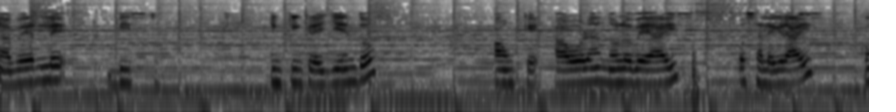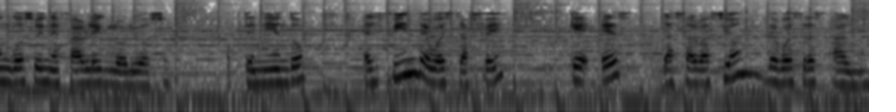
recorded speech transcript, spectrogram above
haberle visto, en quien creyendo, aunque ahora no lo veáis, os alegráis con gozo inefable y glorioso, obteniendo el fin de vuestra fe, que es la salvación de vuestras almas.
